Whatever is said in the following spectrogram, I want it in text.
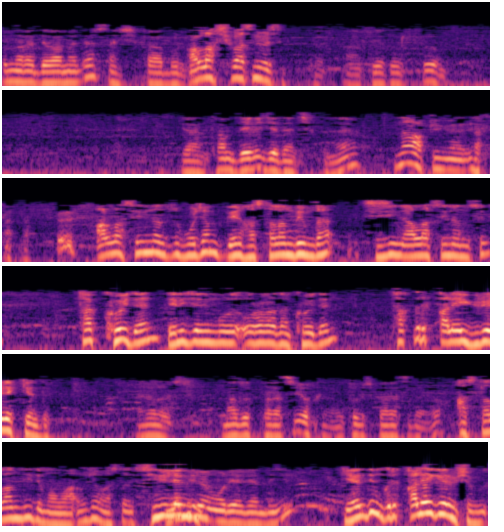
bunlara devam edersen şifa burada. Allah şifasını versin. Afiyet olsun. Yani tam deliceden çıktın he? Ne yapayım yani? Allah senin anlasın. Hocam ben hastalandığımda sizin Allah sizin anlasın. Ta köyden, Delice'nin or- oralardan köyden Takırık Kale'ye yürüyerek geldim. Helal olsun. Mazot parası yok. yani, Otobüs parası da yok. Hastalandıydım ama hocam hasta Ne sinirlendim. biliyorsun oraya geldiğini? Geldim Kırık Kale'ye gelmişim.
